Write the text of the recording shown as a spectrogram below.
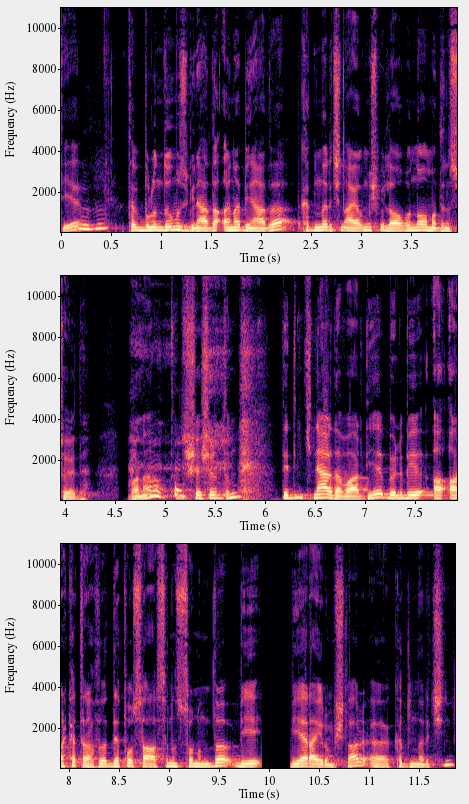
diye. Tabii bulunduğumuz binada ana binada kadınlar için ayrılmış bir lavabonun olmadığını söyledi bana. Şaşırdım. Dedim ki nerede var diye böyle bir arka tarafta depo sahasının sonunda bir bir yer ayırmışlar e, kadınlar için.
